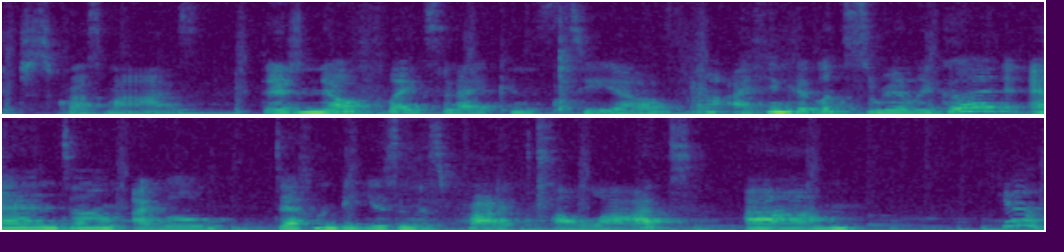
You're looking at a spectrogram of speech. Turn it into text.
Just cross my eyes. There's no flakes that I can see of. I think it looks really good and um, I will definitely be using this product a lot. Um, yeah,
